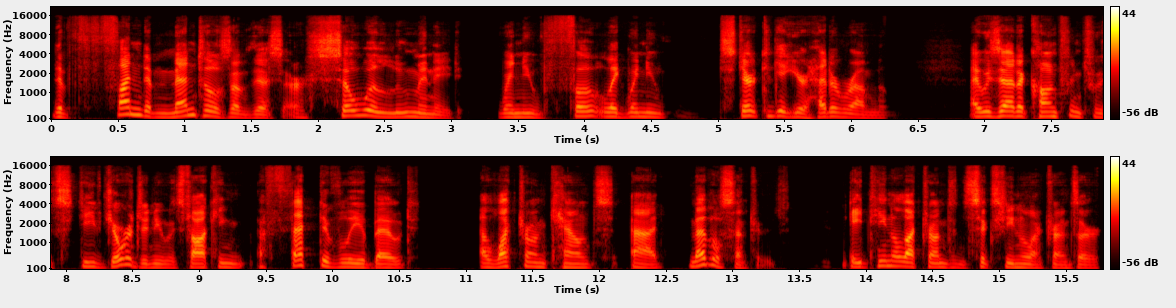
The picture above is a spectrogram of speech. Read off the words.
the fundamentals of this are so illuminating when you like when you start to get your head around them. I was at a conference with Steve George and he was talking effectively about electron counts at metal centers. 18 electrons and 16 electrons are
